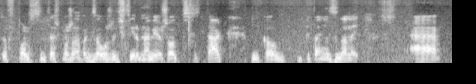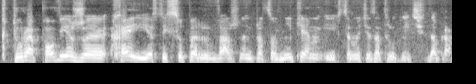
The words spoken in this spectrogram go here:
to w Polsce też można tak założyć firmę, wiesz, od tak, tylko pytanie co dalej. E, która powie, że hej, jesteś super ważnym pracownikiem i chcemy cię zatrudnić. Dobra.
